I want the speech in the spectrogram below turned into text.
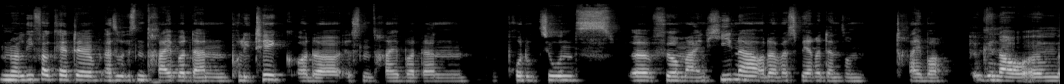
einer Lieferkette, also ist ein Treiber dann Politik oder ist ein Treiber dann Produktionsfirma in China oder was wäre dann so ein Treiber? Genau, ähm,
